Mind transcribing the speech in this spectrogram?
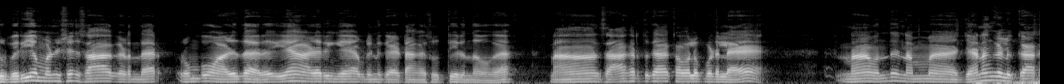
ஒரு பெரிய மனுஷன் சாக கிடந்தார் ரொம்பவும் அழுதார். ஏன் அழறீங்க? அப்படின்னு கேட்டாங்க சுற்றி இருந்தவங்க. நான் சாகிறதுக்காக கவலைப்படலை. நான் வந்து நம்ம ஜனங்களுக்காக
